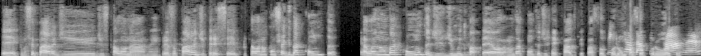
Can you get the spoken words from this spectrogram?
é, que você para de, de escalonar, né? a empresa para de crescer porque ela não consegue dar conta. Ela não dá conta de, de muito papel, ela não dá conta de recado que passou tem por um, passou adaptar, por outro. Né?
